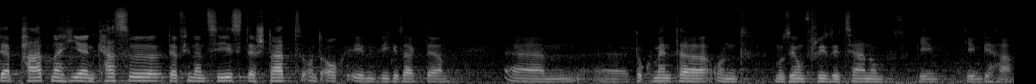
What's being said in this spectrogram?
der Partner hier in Kassel, der Finanziers der Stadt und auch eben, wie gesagt, der ähm, äh, Documenta und Museum Friedrichianum GmbH.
